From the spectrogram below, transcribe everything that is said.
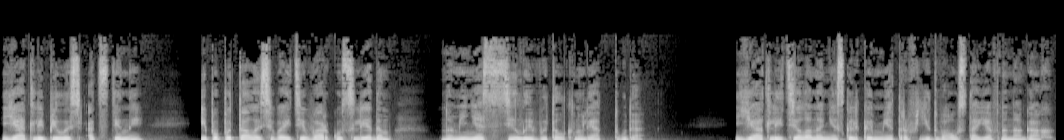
я отлепилась от стены и попыталась войти в арку следом, но меня с силой вытолкнули оттуда. Я отлетела на несколько метров, едва устояв на ногах.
